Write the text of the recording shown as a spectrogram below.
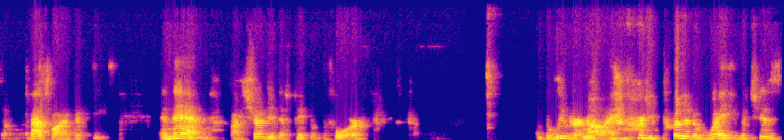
So that's why I picked these. And then I showed you this paper before. Believe it or not, I have already put it away, which is,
